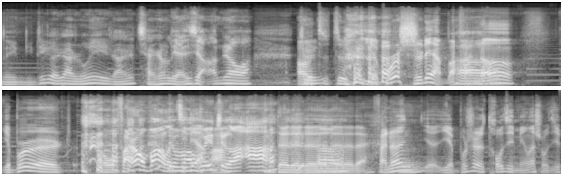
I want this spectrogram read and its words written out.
那你这个让容易让人产生联想，你知道吗？啊，就就也不是十点吧，反正。也不是，我反正我忘了几点了啊！对对对对对对对，反正也也不是头几名的手机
